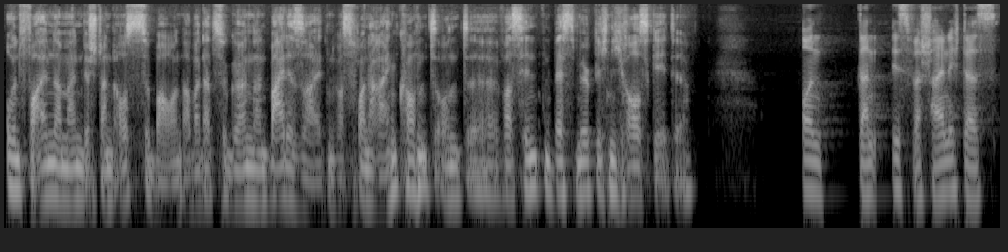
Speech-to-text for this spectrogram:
und vor allem dann meinen Bestand auszubauen. Aber dazu gehören dann beide Seiten, was vorne reinkommt und äh, was hinten bestmöglich nicht rausgeht. Ja? Und dann ist wahrscheinlich das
